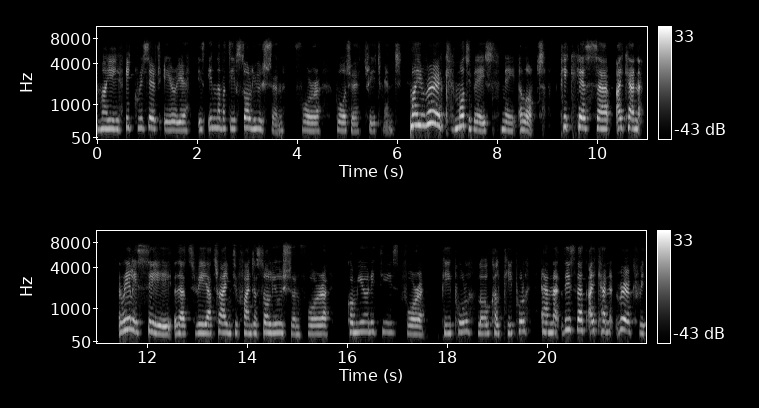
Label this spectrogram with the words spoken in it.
My big research area is innovative solution for water treatment. My work motivates me a lot because uh, I can really see that we are trying to find a solution for communities, for people, local people, and this that I can work with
